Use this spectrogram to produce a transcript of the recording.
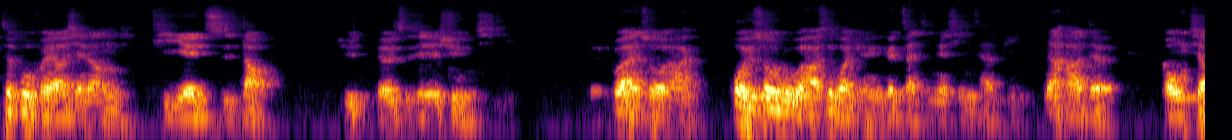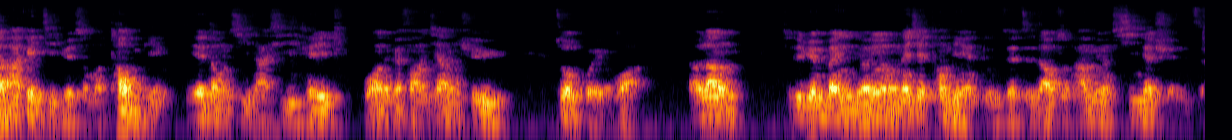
这部分要先让 TA 知道，去得知这些讯息。对，不然说他。或者说，如果它是完全一个崭新的新产品，那它的功效，它可以解决什么痛点这些东西，它其实可以往那个方向去做规划，然后让就是原本拥有那些痛点的读者知道说他们有新的选择。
